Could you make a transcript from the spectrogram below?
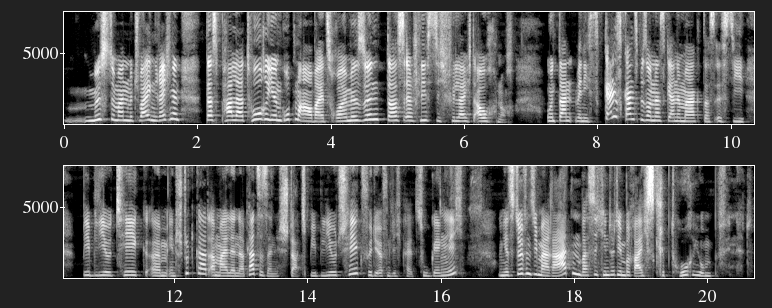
müsste man mit Schweigen rechnen. Dass Palatorien Gruppenarbeitsräume sind, das erschließt sich vielleicht auch noch. Und dann, wenn ich es ganz, ganz besonders gerne mag, das ist die Bibliothek ähm, in Stuttgart am Mailänder Platz. Das ist eine Stadtbibliothek für die Öffentlichkeit zugänglich. Und jetzt dürfen Sie mal raten, was sich hinter dem Bereich Skriptorium befindet.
